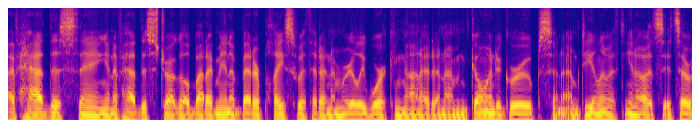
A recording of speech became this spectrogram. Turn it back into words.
I've had this thing and I've had this struggle, but I'm in a better place with it and I'm really working on it and I'm going to groups and I'm dealing with, you know, it's it's a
